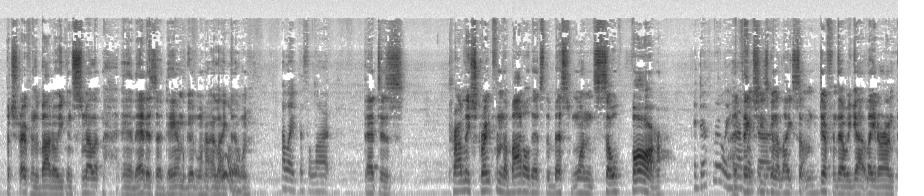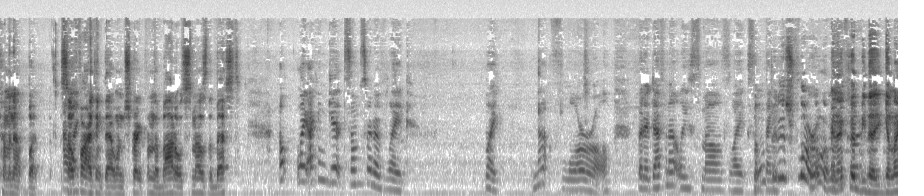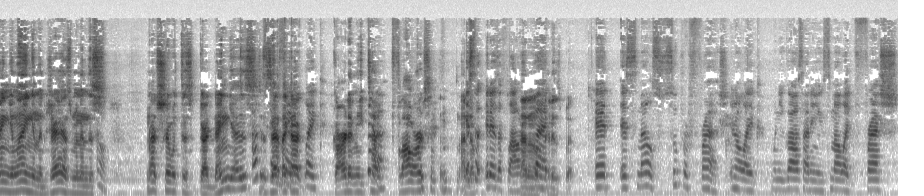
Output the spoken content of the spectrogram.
But straight from the bottle, you can smell it, and that is a damn good one. I like Ooh. that one. I like this a lot. That is probably straight from the bottle. That's the best one so far. It definitely I think like she's gonna like something different that we got later on coming up. But I so like far, I think that one straight from the bottle smells the best. Oh, like I can get some sort of like, like, not floral, but it definitely smells like Well, something. it is floral. I mean, it could be the ylang ylang and the jasmine and this. Oh. I'm not sure what this gardenia is. Is that like a like gardeny type Yeah. flower or something? I it's don't, a, it is a flower, I don't know but what that is, but it it smells super fresh. You know, like when you go outside and you smell like fresh.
